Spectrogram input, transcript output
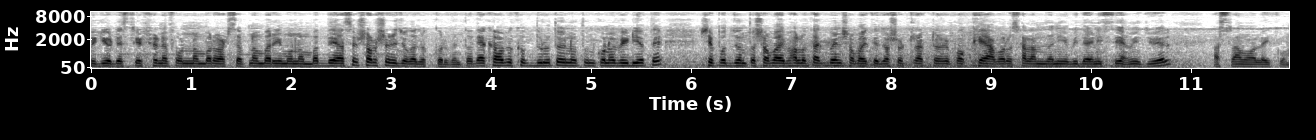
ভিডিও ডেসক্রিপশনে phone number WhatsApp number Imo number দেওয়া আছে, সরাসরি যোগাযোগ করবেন। তো দেখা হবে খুব দ্রুতই নতুন কোনো ভিডিওতে সে পর্যন্ত সবাই ভালো থাকবেন, সবাইকে যশোর ট্রাক্টরের পক্ষে আবারও সালাম জানিয়ে বিদায় নিচ্ছি আমি জুয়েল। আসসালামু আলাইকুম।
